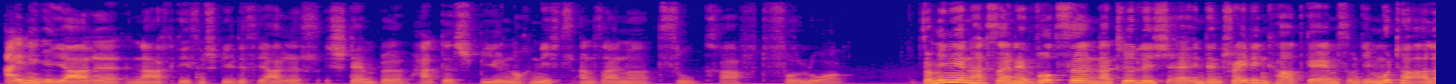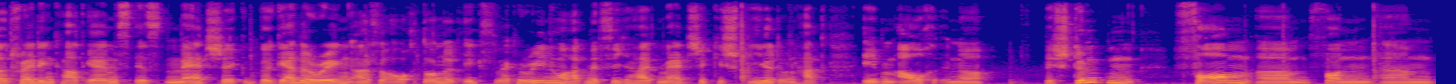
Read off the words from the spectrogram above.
einige Jahre nach diesem Spiel des Jahres Stempel hat das Spiel noch nichts an seiner Zugkraft verloren. Dominion hat seine Wurzeln natürlich äh, in den Trading Card Games und die Mutter aller Trading Card Games ist Magic the Gathering. Also auch Donald X. Vaccarino hat mit Sicherheit Magic gespielt und hat eben auch in einer bestimmten Form ähm, von ähm,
